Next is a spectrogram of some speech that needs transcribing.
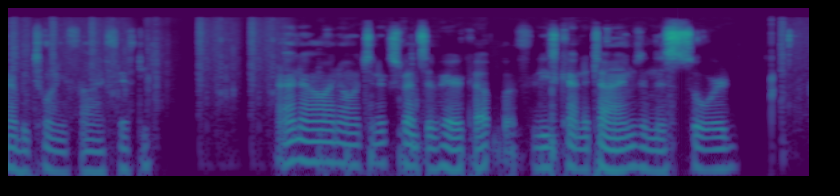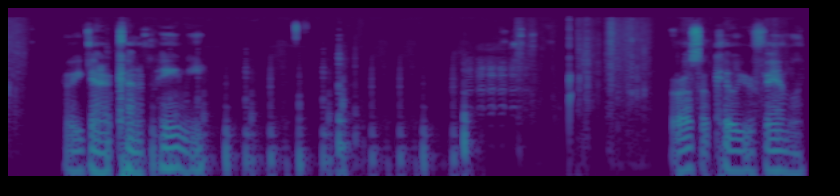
That'd be twenty-five fifty. I know, I know, it's an expensive haircut, but for these kind of times and this sword, you gotta kind of pay me. Or else I'll kill your family.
